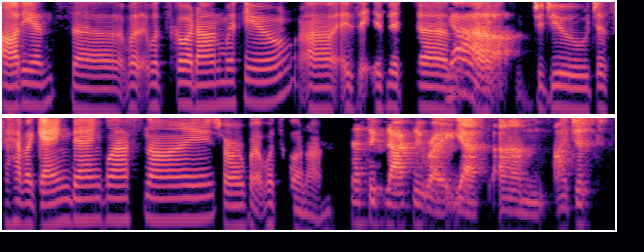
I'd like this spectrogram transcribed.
audience uh, what, what's going on with you? Uh, is it is it? Um, Yeah. uh, did you just have a gangbang last night, or what, what's going on? That's exactly right. Yes. Um, I just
